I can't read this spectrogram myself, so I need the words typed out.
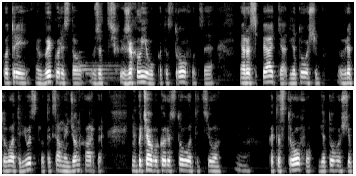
котрий використав жахливу катастрофу, це розп'яття для того, щоб врятувати людство. Так само і Джон Харпер. Він почав використовувати цю катастрофу для того, щоб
